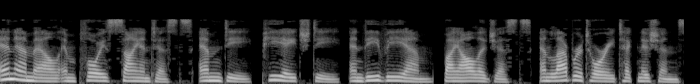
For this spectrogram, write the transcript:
NML employs scientists MD, PhD, and DVM, biologists, and laboratory technicians,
